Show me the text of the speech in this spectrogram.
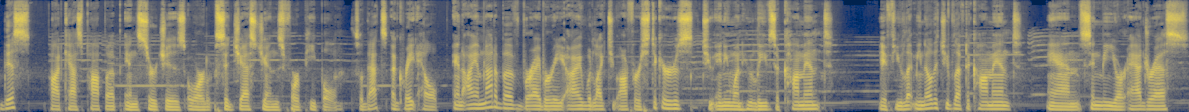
this podcast pop up in searches or suggestions for people. So that's a great help. And I am not above bribery. I would like to offer stickers to anyone who leaves a comment. If you let me know that you've left a comment and send me your address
